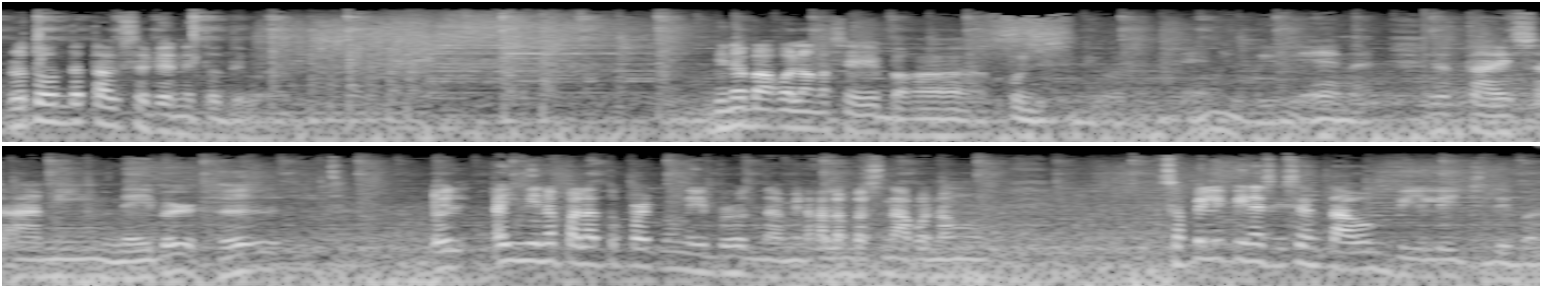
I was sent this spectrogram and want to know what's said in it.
Rotonda tawag sa ganito, di ba? Binaba ko lang kasi baka police di ba? Anyway, yan na. Dito tayo sa aming neighborhood. Well, ay hindi na pala to part ng neighborhood namin. Nakalabas na ako ng sa Pilipinas kasi ang tawag village, di ba?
